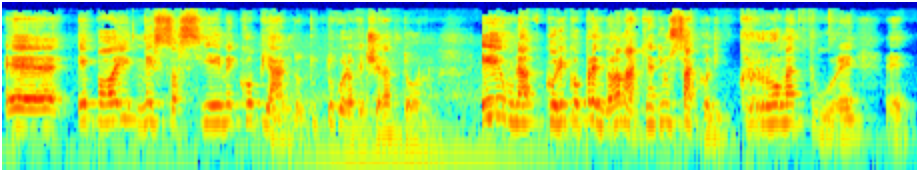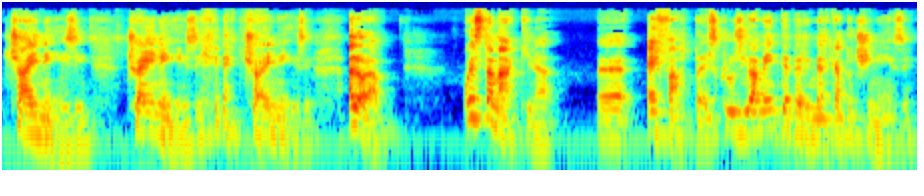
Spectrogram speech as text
eh, e poi messo assieme copiando tutto quello che c'era attorno e una, ricoprendo la macchina di un sacco di cromature eh, cinesi, cinesi, cinesi. Allora, questa macchina eh, è fatta esclusivamente per il mercato cinese.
